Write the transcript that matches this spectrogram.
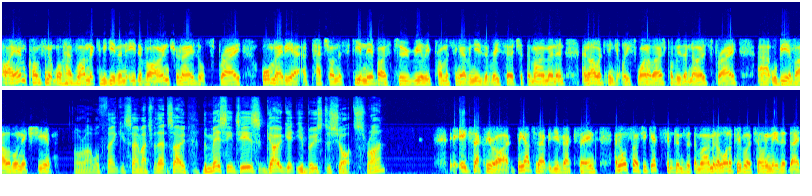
I am confident we'll have one that can be given either via intranasal spray or maybe a, a patch on the skin. They're both two really promising avenues of research at the moment. And, and I would think at least one of those, probably the nose spray, uh, will be available next year. All right. Well, thank you so much for that. So the message is go get your booster shots, right? Exactly right. Be up to date with your vaccines. And also, if you get symptoms at the moment, a lot of people are telling me that they,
